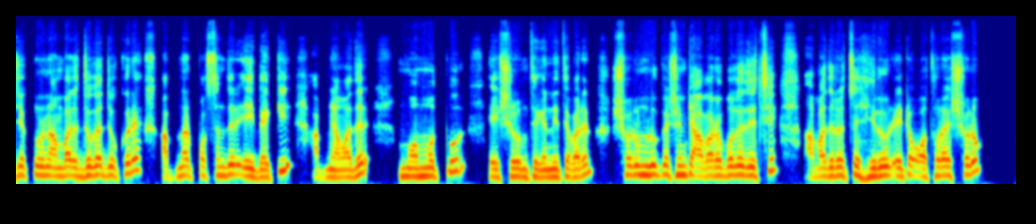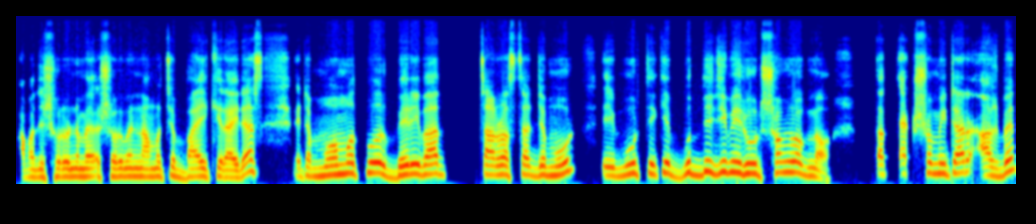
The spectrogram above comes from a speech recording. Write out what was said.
যে কোনো নাম্বারে যোগাযোগ করে আপনার পছন্দের এই বাইকটি আপনি আমাদের মোহাম্মদপুর এই শোরুম থেকে নিতে পারেন। শোরুম লোকেশনটি আবারও বলে দিচ্ছি, আমাদের হচ্ছে হিরোর এটা অথরাইজ শোরুম। আমাদের শোরুমে, শোরুমের নাম হচ্ছে বাইক রাইডার্স। এটা মোহাম্মদপুর বেরিবাদ চার রাস্তার যে মোড়, এই মোড় থেকে বুদ্ধিজীবী রুট সংলগ্ন। তার একশো মিটার আসবেন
